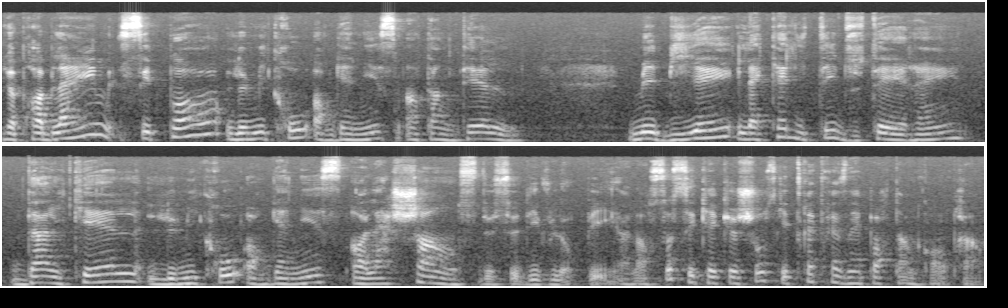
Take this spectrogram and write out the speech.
le problème, c'est pas le micro-organisme en tant que tel mais bien la qualité du terrain dans lequel le micro-organisme a la chance de se développer. Alors ça, c'est quelque chose qui est très, très important de comprendre.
